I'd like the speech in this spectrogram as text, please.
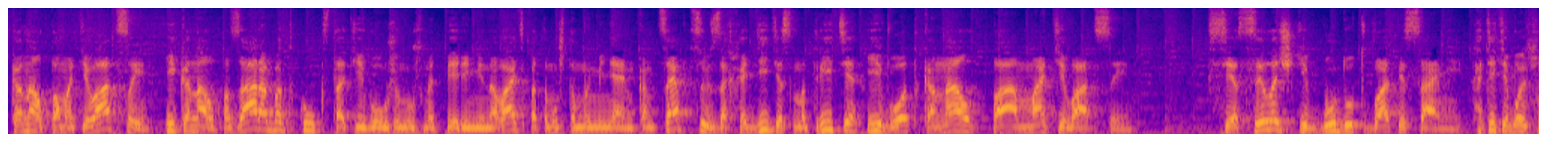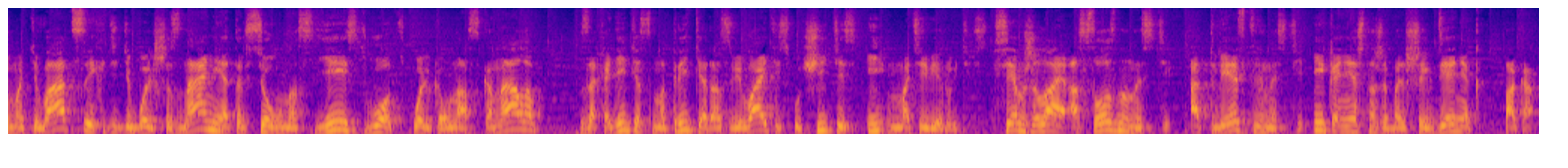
Канал по мотивации и канал по заработку. Кстати, его уже нужно переименовать, потому что мы меняем концепцию. Заходите, смотрите. И вот канал по мотивации. Все ссылочки будут в описании. Хотите больше мотивации, хотите больше знаний, это все у нас есть. Вот сколько у нас каналов. Заходите, смотрите, развивайтесь, учитесь и мотивируйтесь. Всем желаю осознанности, ответственности и, конечно же, больших денег. Пока!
